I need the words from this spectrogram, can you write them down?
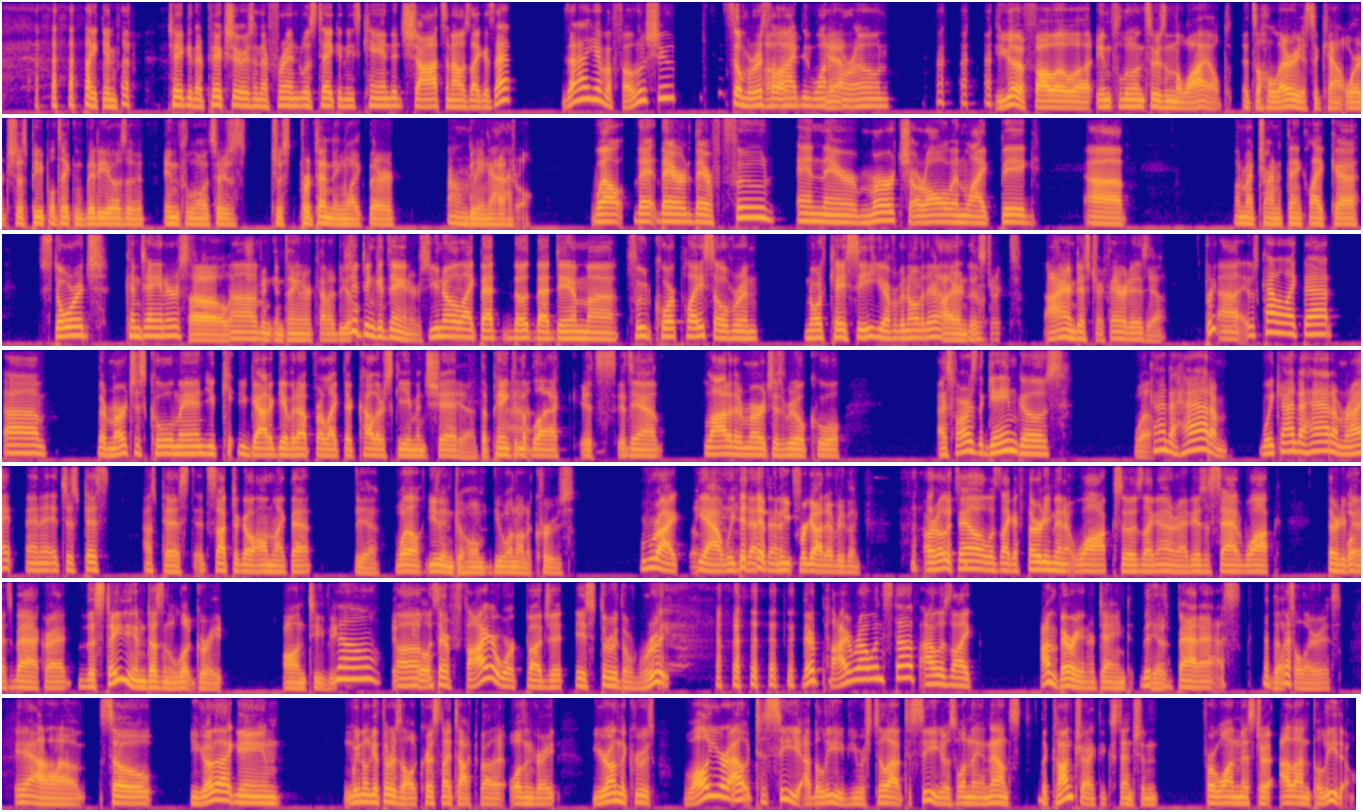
taking taking their pictures, and their friend was taking these candid shots. And I was like, is that is that how you have a photo shoot? So Marissa Oh, and I did one yeah. of our own. You got to follow uh, influencers in the wild. It's a hilarious account where it's just people taking videos of influencers just pretending like they're Oh being God. natural. Well, their their their food and their merch are all in like big uh what am I trying to think? Like uh storage containers. Oh, like Um, shipping container kind of deal. shipping containers. You know, like that th- that damn uh, food court place over in North KC. You ever been over there? Iron The- District. Iron District. There it is. Yeah. Uh, it was kind of like that. Um, their merch is cool, man. You you got to give it up for like their color scheme and shit. Yeah, the pink and the Uh, black. It's it's yeah, a lot of their merch is real cool. As far as the game goes, well. kind of had them. We kind of had them, right? And it just pissed. I was pissed. It sucked to go home like that. Yeah. Well, you didn't go home. You went on a cruise. Right. So- Yeah, we did that. and then. you forgot everything. Our hotel was like a 30 minute walk. So it was like, i don't all right, here's a sad walk 30 What- minutes back, right? the stadium doesn't look great on TV. No, uh, but their firework budget is through the roof. their pyro and stuff, I was like, I'm very entertained. This Yeah. is badass. That's hilarious. Yeah. Um, so you go to that game. We don't get the result. Chris and I talked about it. It wasn't great. You're on the cruise. While you're out to sea, I believe you were still out to sea. It was when they announced the contract extension for one Mr. Alan Pulido.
